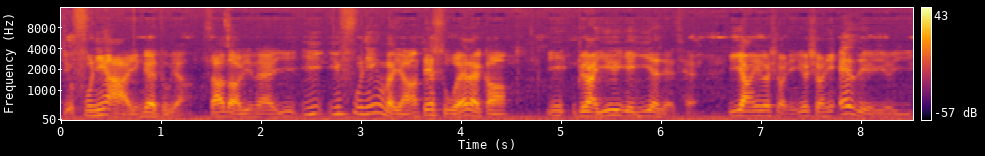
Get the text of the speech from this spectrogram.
就富人也应该多养。啥道理呢？伊伊伊富人勿养，对社会来讲，伊比如讲，伊有一亿个财产，伊养一个小人，一个小人还是有一个亿，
